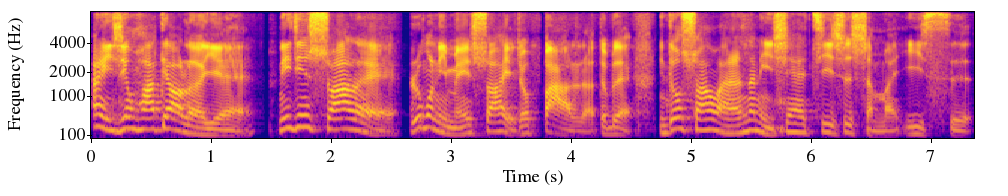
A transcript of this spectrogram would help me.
那、啊、已经花掉了耶，你已经刷了耶。如果你没刷也就罢了，对不对？你都刷完了，那你现在记是什么意思？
